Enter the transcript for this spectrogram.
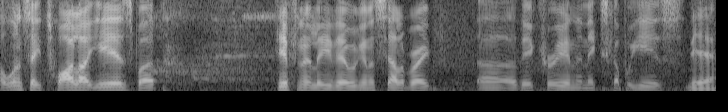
I wouldn't say twilight years, but definitely they were going to celebrate uh, their career in the next couple of years. yeah.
